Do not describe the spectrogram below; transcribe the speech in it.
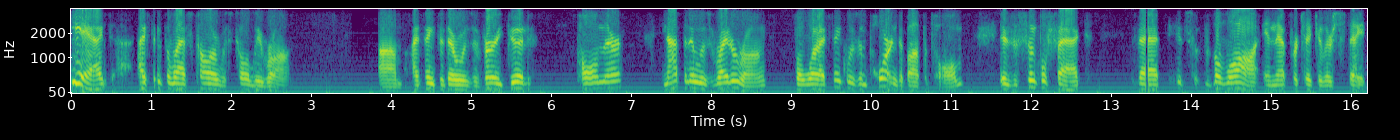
Yeah, I, I think the last caller was totally wrong. Um, I think that there was a very good poem there. Not that it was right or wrong, but what I think was important about the poem is the simple fact that it's the law in that particular state.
